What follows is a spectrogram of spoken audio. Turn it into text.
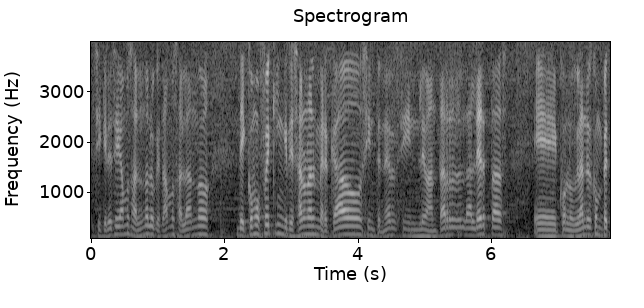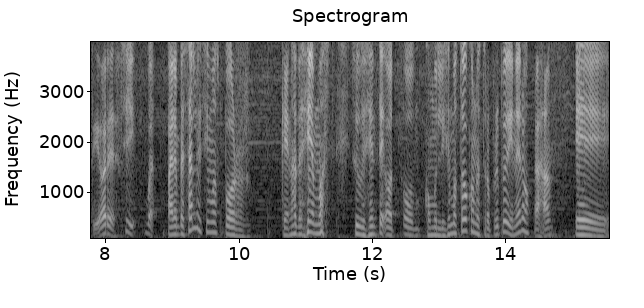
si quieres, sigamos hablando de lo que estábamos hablando, de cómo fue que ingresaron al mercado sin tener, sin levantar alertas eh, con los grandes competidores. Sí, bueno, para empezar lo hicimos por que no teníamos suficiente, o, o como lo hicimos todo con nuestro propio dinero, Ajá. Eh,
